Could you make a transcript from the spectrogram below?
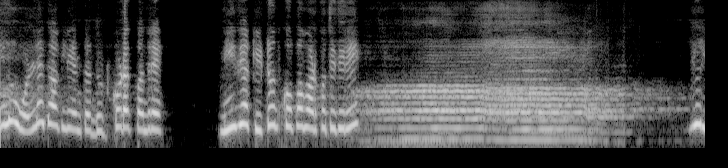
ಏನು ಒಳ್ಳೇದಾಗ್ಲಿ ಅಂತ ದುಡ್ಡು ಕೊಡಕ್ ಬಂದ್ರೆ ನೀವ್ಯಾಕೆ ಇಟ್ಟೊಂದ್ ಕೋಪ ಮಾಡ್ಕೋತಿದ್ದೀರಿ? ಇವ್ರು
